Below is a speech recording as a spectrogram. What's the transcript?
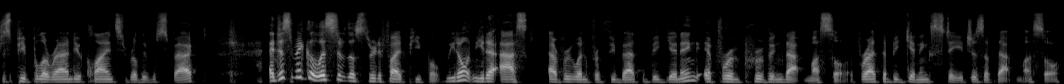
Just people around you, clients you really respect and just make a list of those three to five people. We don't need to ask everyone for feedback at the beginning if we're improving that muscle, if we're at the beginning stages of that muscle.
